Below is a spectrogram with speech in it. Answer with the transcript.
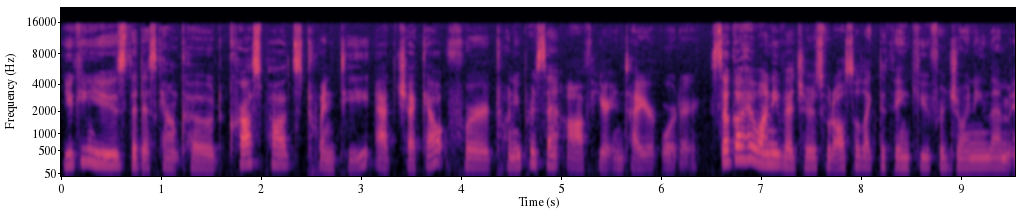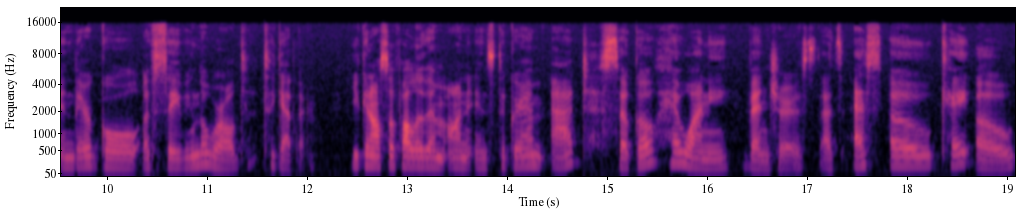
you can use the discount code CROSSPODS20 at checkout for 20% off your entire order. Soko Hewani Ventures would also like to thank you for joining them in their goal of saving the world together. You can also follow them on Instagram at Soko Hewani Ventures. That's S O K O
